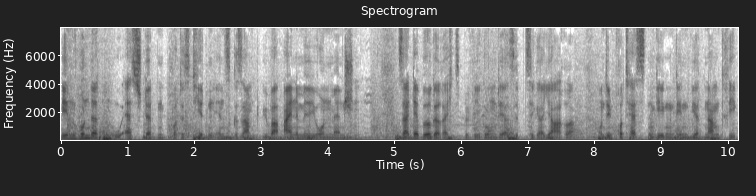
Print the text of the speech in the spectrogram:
In hunderten US-Städten protestierten insgesamt über eine Million Menschen. Seit der Bürgerrechtsbewegung der 70er Jahre und den Protesten gegen den Vietnamkrieg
